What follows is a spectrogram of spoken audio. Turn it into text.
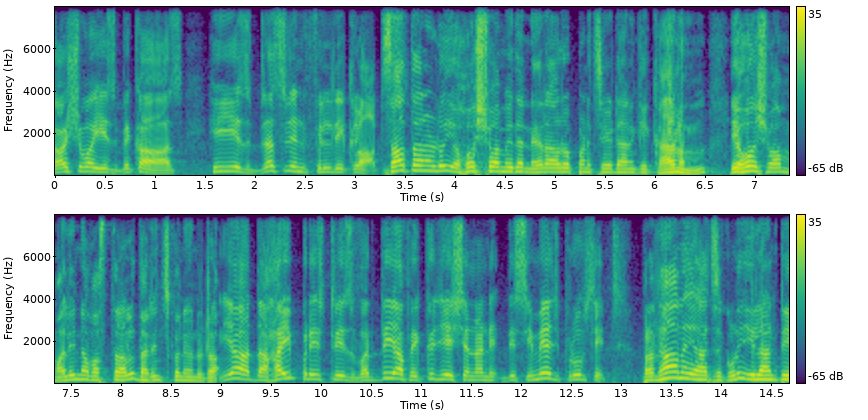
Joshua is because he is dressed in filthy cloths. సాతానుడు యహోష్వా మీద నేరారోపణ చేయడానికి కారణం యహోష్వా మలిన వస్త్రాలు ధరించుకొని ఉండుట Yeah, the high priest is worthy of accusation, and this image proves it. ప్రధాన యాజకుడు ఇలాంటి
